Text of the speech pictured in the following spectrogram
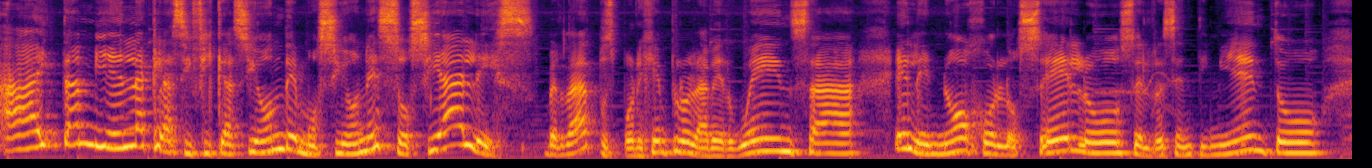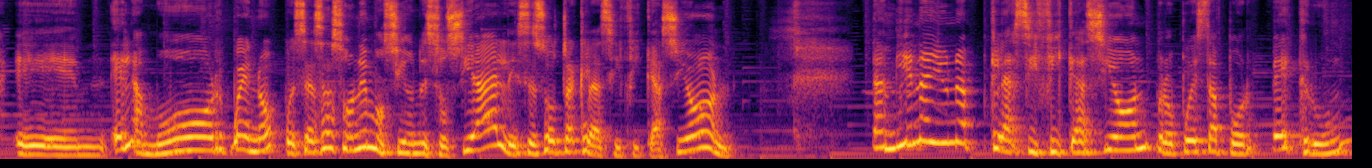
Hay también la clasificación de emociones sociales, ¿verdad? Pues por ejemplo la vergüenza, el enojo, los celos, el resentimiento, eh, el amor. Bueno, pues esas son emociones sociales, es otra clasificación. También hay una clasificación propuesta por Peckrun,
